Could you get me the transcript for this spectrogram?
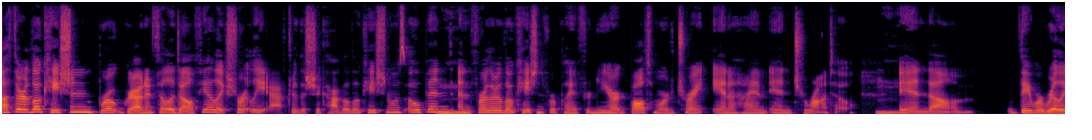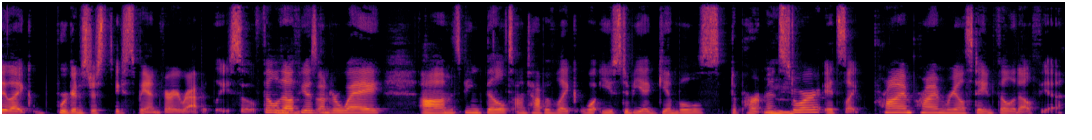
a third location broke ground in Philadelphia, like shortly after the Chicago location was opened, Mhm. and further locations were planned for New York, Baltimore, Detroit, Anaheim, and Toronto. Mhm. And um, they were really like, we're going to just expand very rapidly. So Philadelphia is underway. Um, it's being built on top of like what used to be a Gimbels department Mhm. store. It's like prime, prime real estate in Philadelphia.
